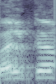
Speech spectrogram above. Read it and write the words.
Welcome.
